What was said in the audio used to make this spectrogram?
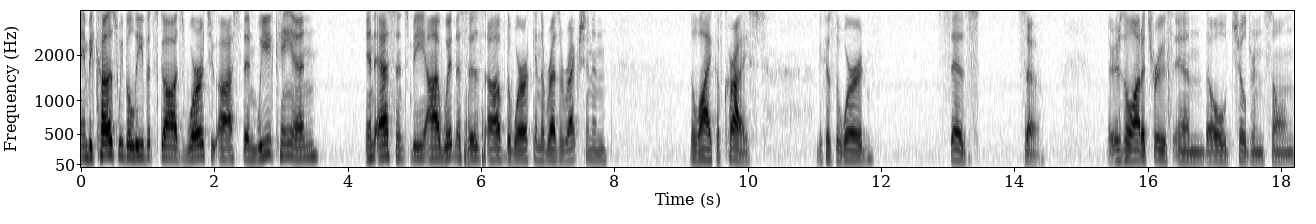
And because we believe it's God's word to us, then we can, in essence, be eyewitnesses of the work and the resurrection and the like of Christ because the word says so. There's a lot of truth in the old children's song,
